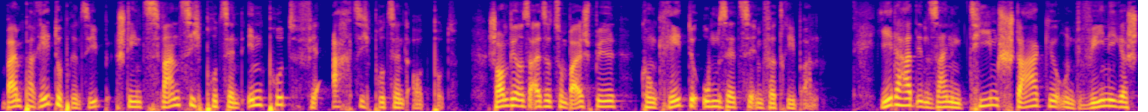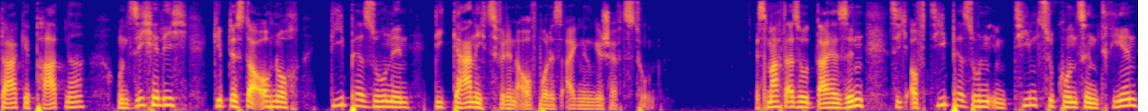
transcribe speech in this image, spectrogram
Beim Pareto-Prinzip stehen 20% Input für 80% Output. Schauen wir uns also zum Beispiel konkrete Umsätze im Vertrieb an. Jeder hat in seinem Team starke und weniger starke Partner und sicherlich gibt es da auch noch die Personen, die gar nichts für den Aufbau des eigenen Geschäfts tun. Es macht also daher Sinn, sich auf die Personen im Team zu konzentrieren,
